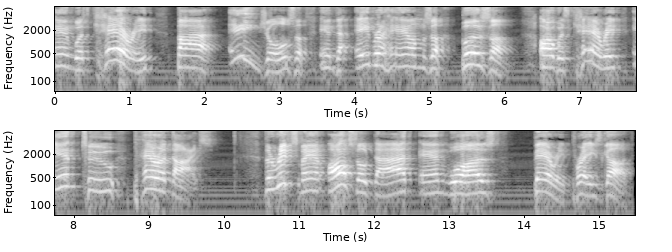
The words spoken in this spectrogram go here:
and was carried by angels into Abraham's bosom, or was carried into paradise. The rich man also died and was buried. Praise God.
